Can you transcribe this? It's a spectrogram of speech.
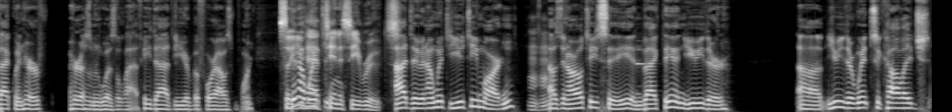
back when her her husband was alive, he died the year before I was born. So Then you I went have to- Tennessee roots. I do, and I went to UT Martin. Mm-hmm. I was in ROTC, and back then you either uh, you either went to college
